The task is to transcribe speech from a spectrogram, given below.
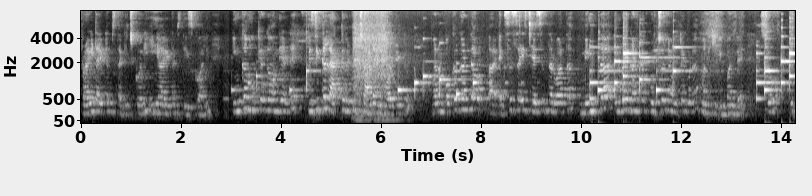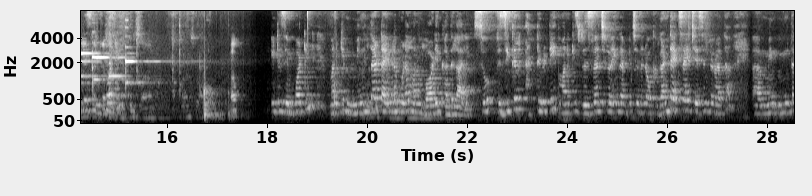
ఫ్రైడ్ ఐటమ్స్ తగ్గించుకొని ఈ ఐటమ్స్ తీసుకోవాలి. ఇంకా ముఖ్యంగా ఉంది అంటే ఫిజికల్ యాక్టివిటీ చాలా ఇంపార్టెంట్ మనం ఒక గంట ఎక్సర్సైజ్ చేసిన తర్వాత మిగతా ఇరవై గంట కూర్చొని ఉంటే కూడా మనకి ఇబ్బందే. So it is important it is important మనకి మిగతా టైంలో కూడా మనం బాడీ కదలాలి. సో ఫిజికల్ యాక్టివిటీ మనకి రీసెర్చ్లో ఏం కనిపించిందంటే ఒక గంట ఎక్సర్సైజ్ చేసిన తర్వాత మిగతా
